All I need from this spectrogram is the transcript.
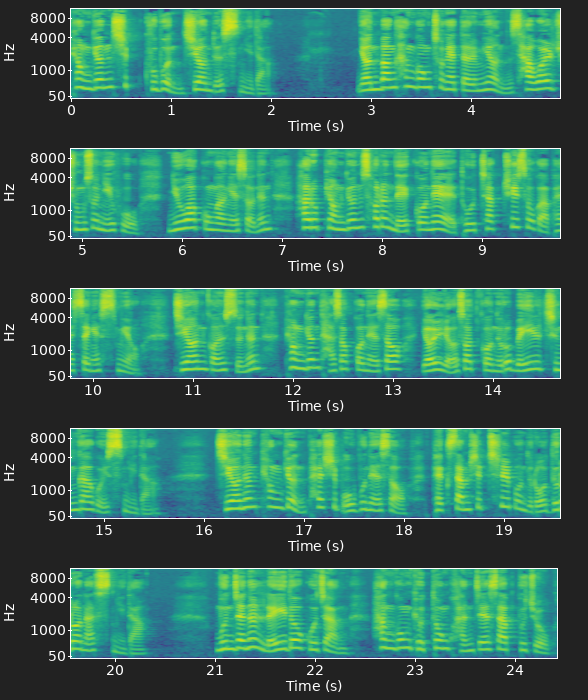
평균 19분 지연됐습니다. 연방항공청에 따르면 4월 중순 이후 뉴욕 공항에서는 하루 평균 34건의 도착 취소가 발생했으며 지연 건수는 평균 5건에서 16건으로 매일 증가하고 있습니다. 지연은 평균 85분에서 137분으로 늘어났습니다. 문제는 레이더 고장, 항공교통 관제사 부족,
